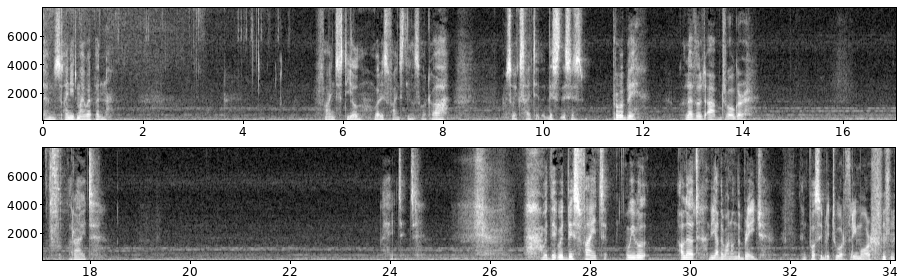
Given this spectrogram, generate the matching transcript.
items. I need my weapon. Fine steel. Where is fine steel sword? Ah, I'm so excited. This this is probably leveled up Draugr. Right. Hate it. With the, with this fight, we will alert the other one on the bridge, and possibly two or three more.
